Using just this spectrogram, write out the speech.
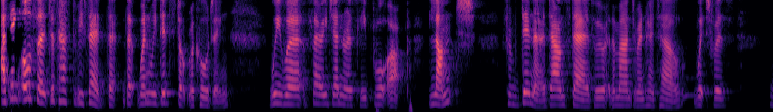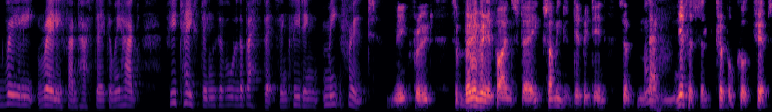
I think also it just has to be said that, that when we did stop recording, we were very generously brought up lunch from dinner downstairs. We were at the Mandarin Hotel, which was really, really fantastic. And we had few tastings of all of the best bits, including meat fruit. meat, fruit, some very, very fine steak, something to dip it in, some magnificent triple cooked chips.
